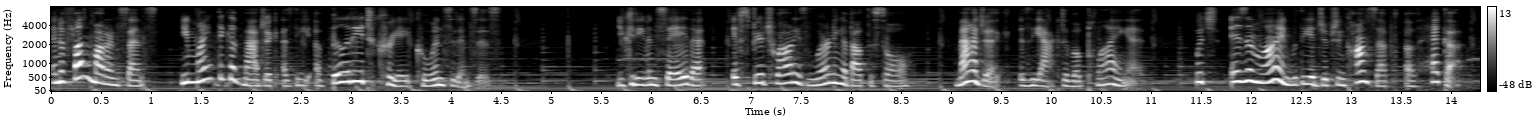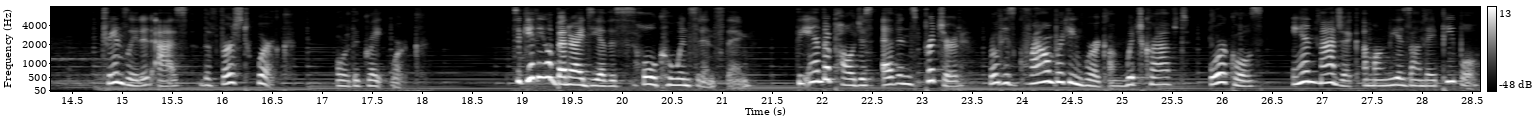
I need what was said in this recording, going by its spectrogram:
In a fun modern sense, you might think of magic as the ability to create coincidences, you could even say that if spirituality is learning about the soul, magic is the act of applying it, which is in line with the Egyptian concept of Heka, translated as the first work or the great work. To give you a better idea of this whole coincidence thing, the anthropologist Evans Pritchard wrote his groundbreaking work on witchcraft, oracles, and magic among the Azande people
